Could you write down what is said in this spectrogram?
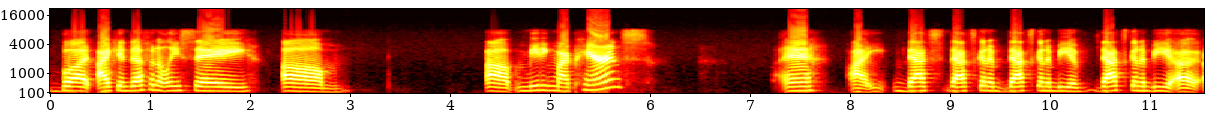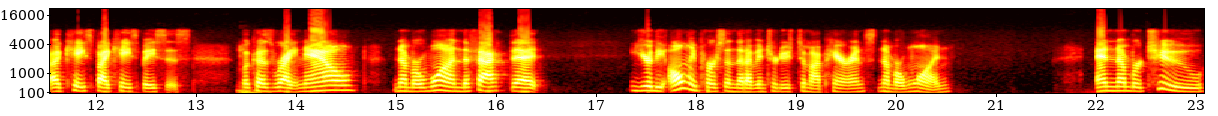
but I can definitely say, um, uh, meeting my parents, eh, I that's that's gonna that's gonna be a that's gonna be a, a case by case basis. Mm-hmm. Because right now, number one, the fact that you're the only person that I've introduced to my parents, number one. And number two,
